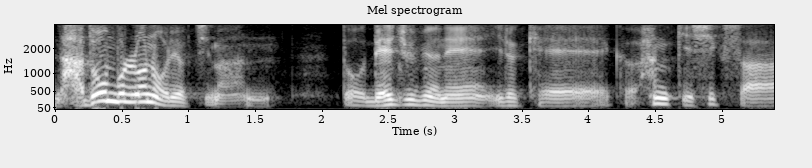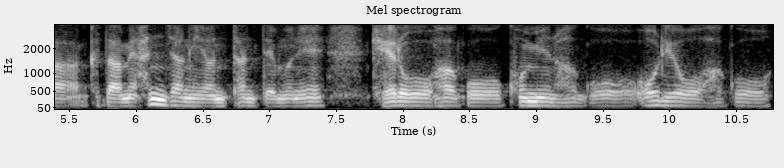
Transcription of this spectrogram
나도 물론 어렵지만 또 내 주변에 이렇게 그 한 끼 식사, 그 다음에 한 장의 연탄 때문에 괴로워하고 고민하고 어려워하고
